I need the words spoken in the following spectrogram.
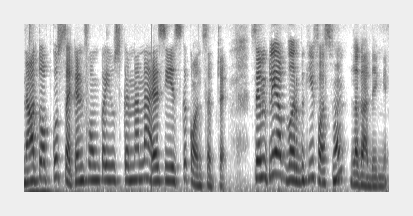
ना तो आपको सेकंड फॉर्म का यूज़ करना, ना ऐसी इसका कॉन्सेप्ट है। सिंपली आप वर्ब की फ़र्स्ट फॉर्म लगा देंगे।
